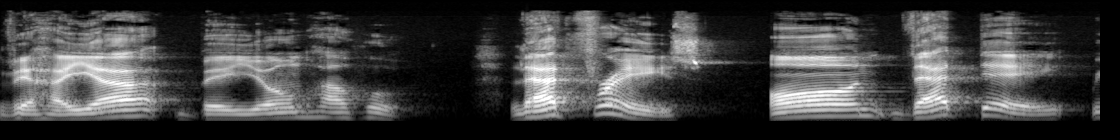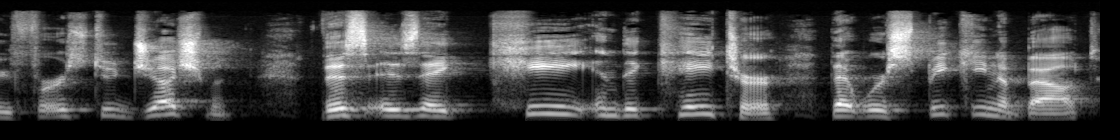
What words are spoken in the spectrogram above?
Beyom hahu. That phrase, on that day, refers to judgment. This is a key indicator that we're speaking about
